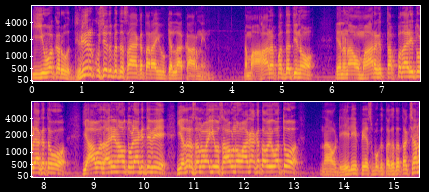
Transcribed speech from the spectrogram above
ಯುವಕರು ದಿಢೀರ್ ಕುಸಿದು ಬಿದ್ದು ಸಾಯಾಕತ್ತಾರ. ಇವಕ್ಕೆಲ್ಲ ಕಾರಣ ನಮ್ಮ ಆಹಾರ ಪದ್ಧತಿನೋ ಏನು ನಾವು ಮಾರ್ಗ ತಪ್ಪ ದಾರಿ ತುಳ್ಯಾಕತ್ತೇವೋ? ಯಾವ ದಾರಿ ನಾವು ತುಳ್ಯಾಕತ್ತೀವಿ? ಎದರ ಸಲುವಾಗಿ ಇವು ಸಾವು ನೋವು ಆಗಾಕತ್ತಾವ ಇವತ್ತು? ನಾವು ಡೈಲಿ ಫೇಸ್ಬುಕ್ ತೆಗೆದ ತಕ್ಷಣ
